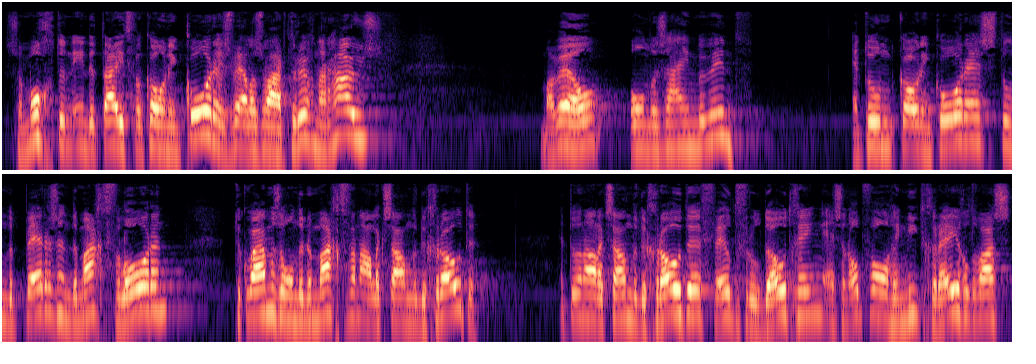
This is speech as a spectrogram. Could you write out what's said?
Ze mochten in de tijd van koning Kores weliswaar terug naar huis, maar wel onder zijn bewind. En toen koning Kores, toen de Persen de macht verloren, toen kwamen ze onder de macht van Alexander de Grote. En toen Alexander de Grote veel te vroeg doodging en zijn opvolging niet geregeld was,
